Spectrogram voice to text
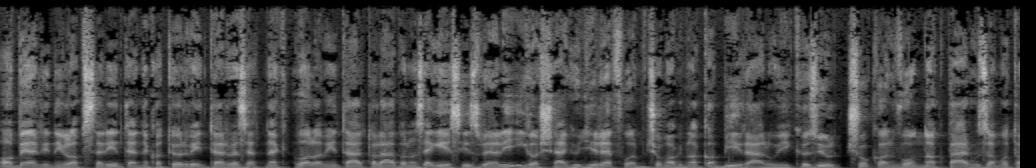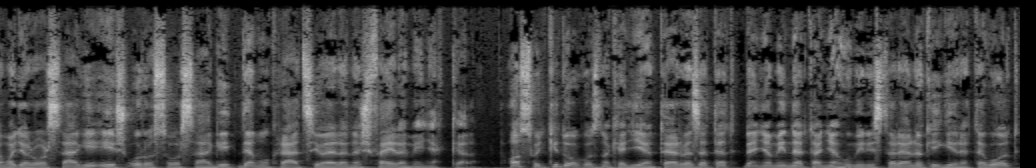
A berlini lap szerint ennek a törvénytervezetnek, valamint általában az egész izraeli igazságügyi reformcsomagnak a bírálói közül sokan vonnak párhuzamot a magyarországi és oroszországi demokrácia ellenes fejleményekkel. Az, hogy kidolgoznak egy ilyen tervezetet, Benjamin Netanyahu miniszterelnök ígérete volt,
